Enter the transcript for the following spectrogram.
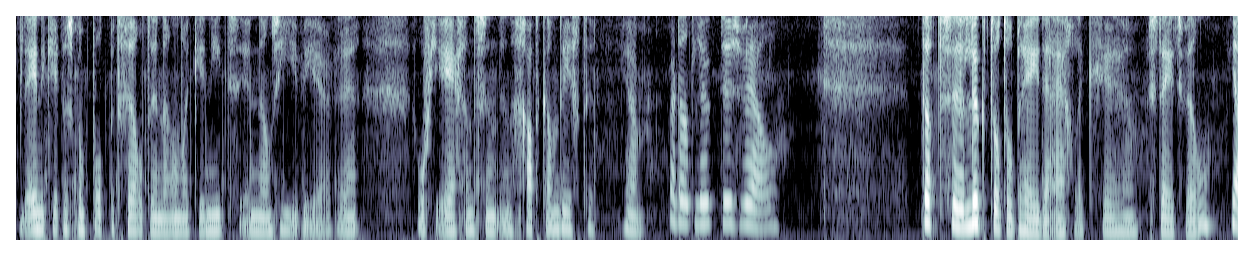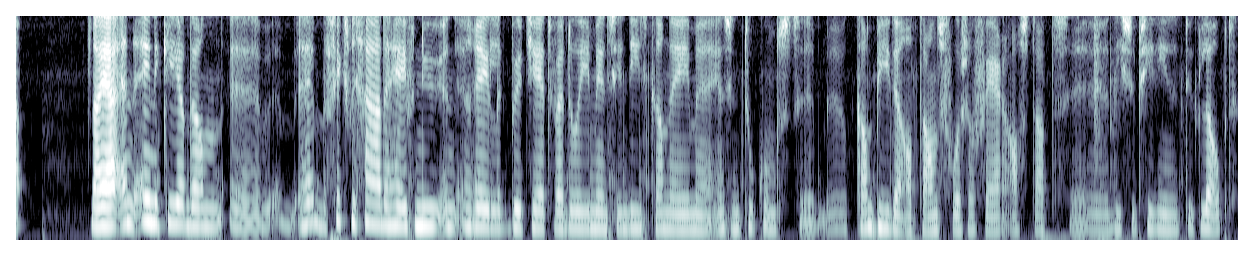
de ene keer is het een pot met geld en de andere keer niet. En dan zie je weer eh, of je ergens een, een, gat kan dichten. Ja. Maar dat lukt dus wel? Dat uh, lukt tot op heden eigenlijk uh, steeds wel, ja. Nou ja, en ene keer dan, uh, de Fixbrigade heeft nu een, een, redelijk budget waardoor je mensen in dienst kan nemen en zijn toekomst kan bieden, althans voor zover als dat die subsidie natuurlijk loopt.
